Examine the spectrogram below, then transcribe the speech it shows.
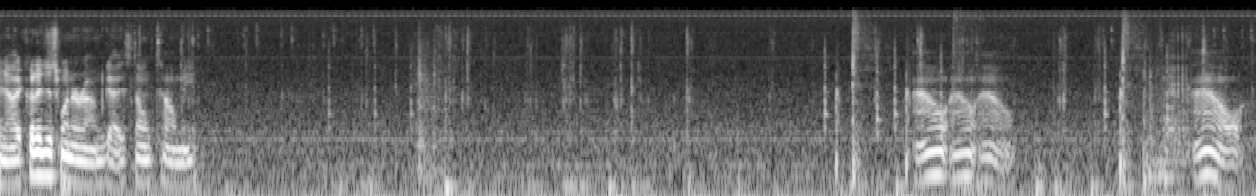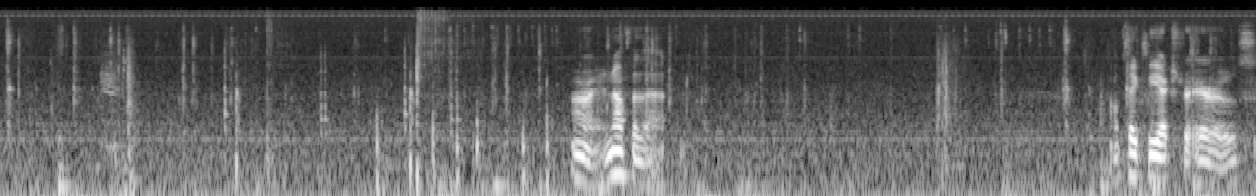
know, I could have just went around, guys. Don't tell me. Enough of that. I'll take the extra arrows.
